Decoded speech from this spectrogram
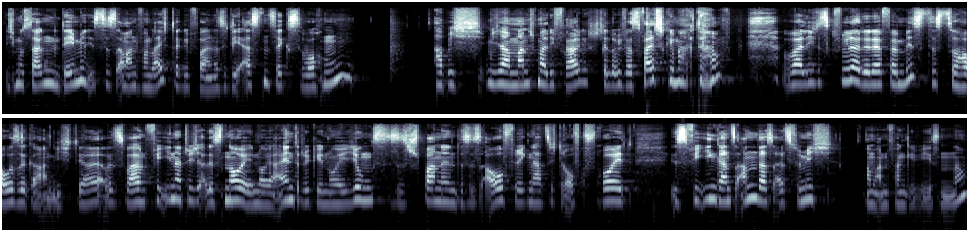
ich muss sagen, Damien ist es am Anfang leichter gefallen. Also die ersten sechs Wochen habe ich mich ja manchmal die Frage gestellt, ob ich was falsch gemacht habe, weil ich das Gefühl hatte, der vermisst es zu Hause gar nicht. Ja, aber es war für ihn natürlich alles neu, neue Eindrücke, neue Jungs. Das ist spannend, das ist aufregend, er hat sich darauf gefreut. Ist für ihn ganz anders als für mich am Anfang gewesen. Ne?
